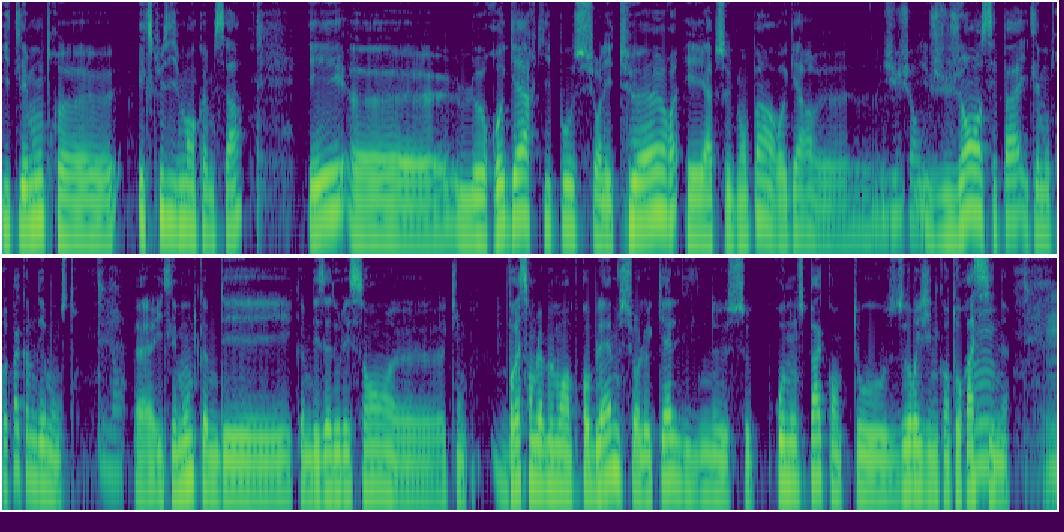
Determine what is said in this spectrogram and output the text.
il te les montre euh, exclusivement comme ça. Et euh, le regard qu'il pose sur les tueurs est absolument pas un regard euh, Jugeant. Jugeant, c'est pas, il te les montre pas comme des monstres. Non. Euh, il te les montre comme des, comme des adolescents euh, qui ont vraisemblablement un problème sur lequel ils ne se prononcent pas quant aux origines, quant aux racines. Mm.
